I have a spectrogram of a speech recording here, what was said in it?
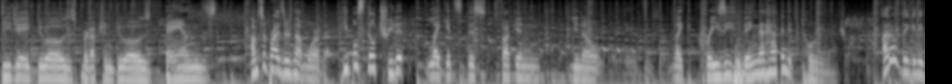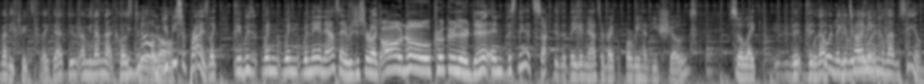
DJ duos, production duos, bands. I'm surprised there's not more of that. People still treat it like it's this fucking, you know, like crazy thing that happened. It's totally natural. I don't think anybody treats it like that, dude. I mean, I'm not close to it no, you'd be surprised. Like it was when when when they announced that, it was just sort of like, oh no, Crookers are dead. And this thing that sucked is that they announced it right before we had these shows. So like, the, the well, that the- would make the everybody want timing- to come out and see him.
